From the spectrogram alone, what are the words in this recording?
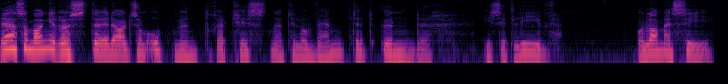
Det er så mange røster i dag som oppmuntrer kristne til å vente et under i sitt liv, og la meg si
